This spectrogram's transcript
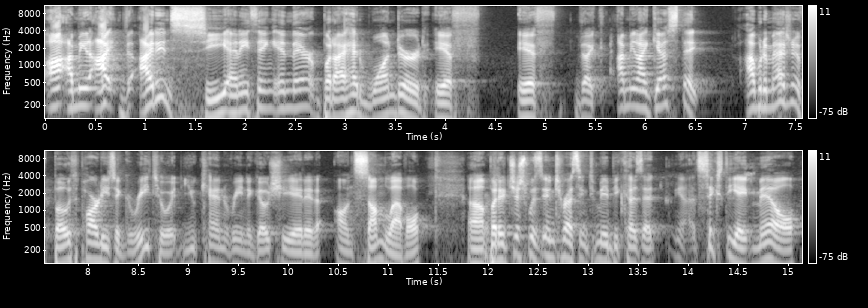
I, I mean, I I didn't see anything in there, but I had wondered if if like I mean, I guess that I would imagine if both parties agree to it, you can renegotiate it on some level. Uh, but it just was interesting to me because at, you know, at 68 mil,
